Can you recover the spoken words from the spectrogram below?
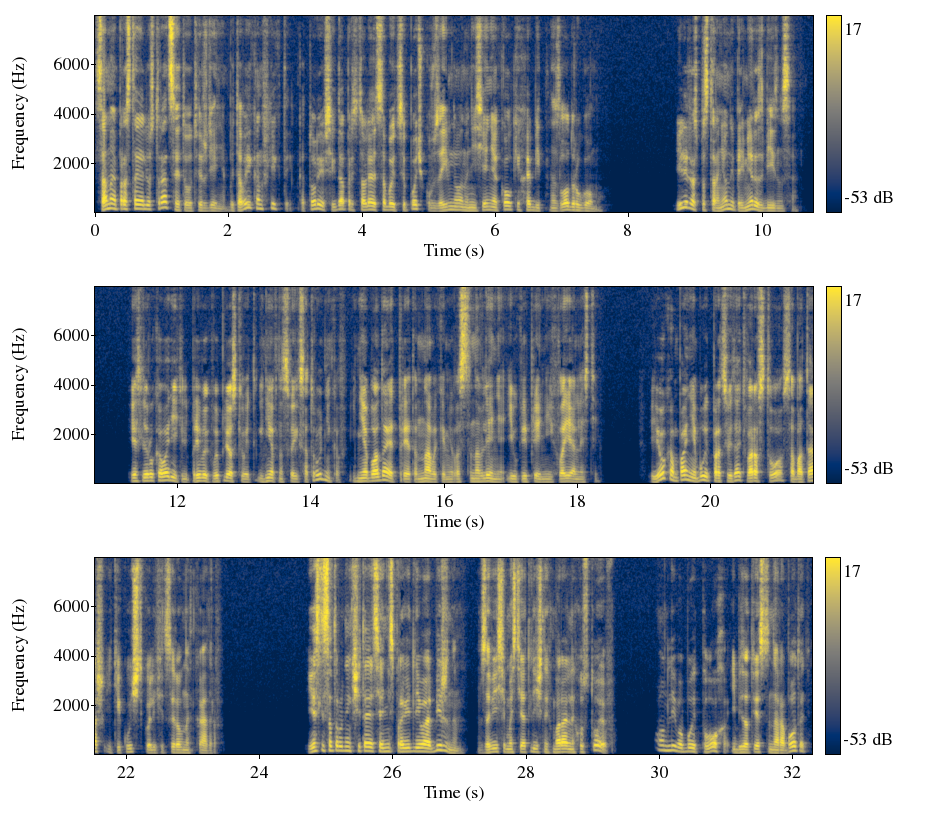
Самая простая иллюстрация этого утверждения – бытовые конфликты, которые всегда представляют собой цепочку взаимного нанесения колких обид на зло другому. Или распространенный пример из бизнеса. Если руководитель привык выплескивать гнев на своих сотрудников и не обладает при этом навыками восстановления и укрепления их лояльности, ее компании будет процветать воровство, саботаж и текучесть квалифицированных кадров. Если сотрудник считает себя несправедливо обиженным, в зависимости от личных моральных устоев, он либо будет плохо и безответственно работать,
